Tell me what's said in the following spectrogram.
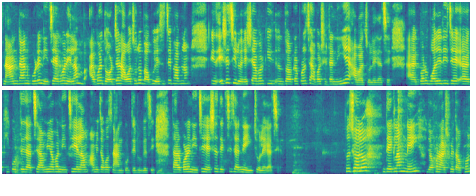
স্নান টান করে নিচে একবার এলাম একবার দরজার আওয়াজ হলো, বাবু এসেছে, ভাবলাম এসেছিল, এসে আবার কি দরকার পড়েছে, আবার সেটা নিয়ে আবার চলে গেছে। একবারও বলেনি যে কি করতে যাচ্ছে, আমি আবার নিচে এলাম, আমি তখন স্নান করতে ঢুকেছি। তারপরে নিচে এসে দেখছি যে, নেই, চলে গেছে। তো চলো, দেখলাম নেই, যখন আসবে তখন।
